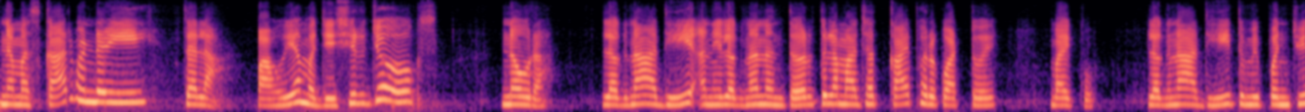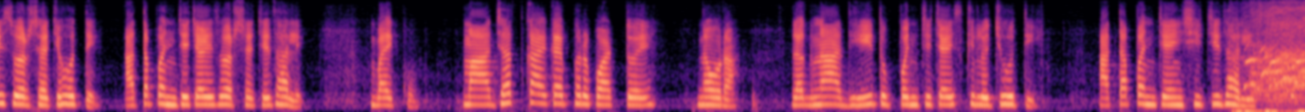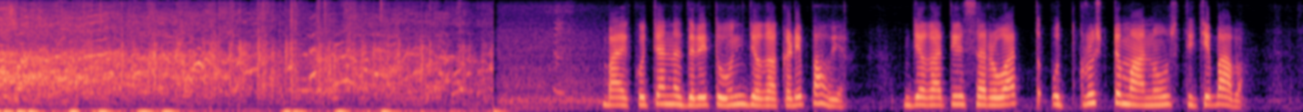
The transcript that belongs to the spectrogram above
नमस्कार मंडळी. चला पाहूया मजेशीर जोक्स. नवरा लग्नाआधी आणि लग्नानंतर तुला माझ्यात काय फरक वाटतोय? बायको लग्नाआधी तुम्ही पंचवीस वर्षाचे होते आता पंचेचाळीस वर्षाचे झाले. बायको माझ्यात काय काय फरक वाटतोय? नवरा लग्नाआधी तू पंचेचाळीस किलोची होती आता पंच्याऐंशीची झाली. बायकोच्या नजरेतून जगाकडे पाहूया. जगातील सर्वात उत्कृष्ट माणूस तिचे बाबा.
